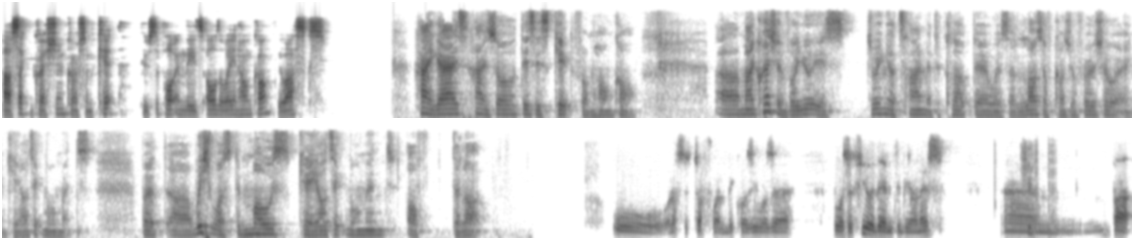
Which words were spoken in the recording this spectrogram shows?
Our second question comes from Kit, who's supporting Leeds all the way in Hong Kong, who asks Hi guys, hi, so this is Kit from Hong Kong. Uh, my question for you is during your time at the club, there was a lot of controversial and chaotic moments. But uh, which was the most chaotic moment of the lot? Oh, that's a tough one because it was a it was a few of them to be honest. Um, but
